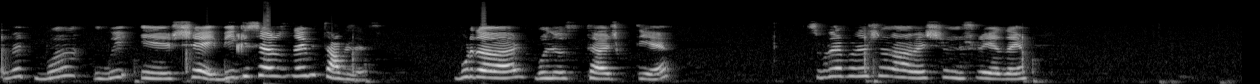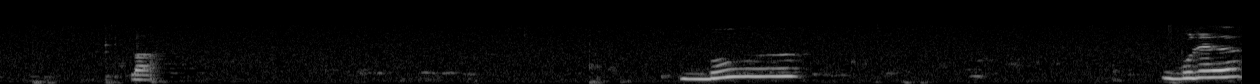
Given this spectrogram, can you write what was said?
Evet bu, bu e, şey bilgisayarınızda bir tablet. Burada var BlueStacks diye. Siz burada yapabilirsiniz ama ben şimdi şuraya yazayım. Bak. Bu buraya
